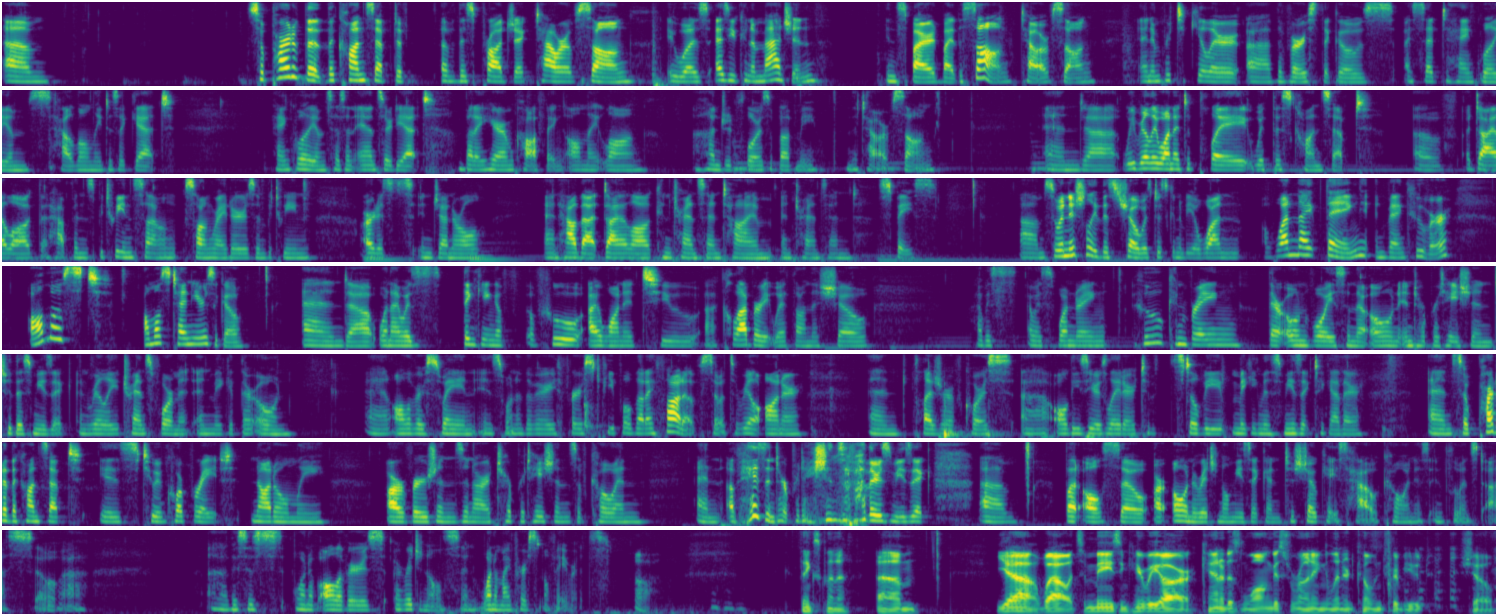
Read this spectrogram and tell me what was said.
Um, so part of the, the concept of, of this project, Tower of Song, it was, as you can imagine, inspired by the song, Tower of Song, and in particular, uh, the verse that goes, I said to Hank Williams, how lonely does it get? Hank Williams hasn't answered yet, but I hear him coughing all night long, a hundred floors above me in the Tower of Song. And uh, we really wanted to play with this concept of a dialogue that happens between song- songwriters and between artists in general, and how that dialogue can transcend time and transcend space. Um, so initially, this show was just going to be a one a one night thing in Vancouver, almost almost ten years ago. And uh, when I was thinking of, of who I wanted to uh, collaborate with on this show, I was I was wondering who can bring their own voice and their own interpretation to this music and really transform it and make it their own. And Oliver Swain is one of the very first people that I thought of. So it's a real honor and pleasure, of course, uh, all these years later to still be making this music together. And so part of the concept is to incorporate not only our versions and our interpretations of Cohen and of his interpretations of others' music, um, but also our own original music and to showcase how Cohen has influenced us. So uh, uh, this is one of Oliver's originals and one of my personal favorites. Oh. Thanks, Glenna. Um, yeah, wow, it's amazing. Here we are, Canada's longest running Leonard Cohen tribute show.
